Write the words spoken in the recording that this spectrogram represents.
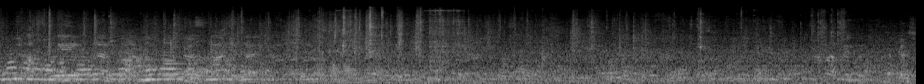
皆様のご協力をお願いいたします。合唱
